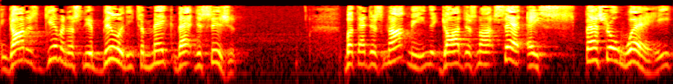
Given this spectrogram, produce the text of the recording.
And God has given us the ability to make that decision. But that does not mean that God does not set a special way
